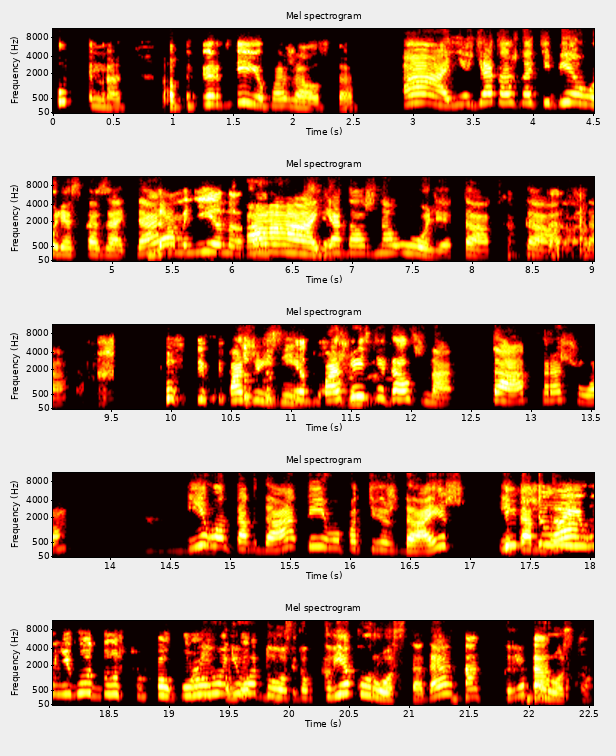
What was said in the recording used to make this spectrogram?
Пупкина, а, подтверди ее, пожалуйста. А, я, должна тебе, Оля, сказать, да? Да, мне надо. А, я должна Оле. Так, так, да. По жизни, по жизни должна. Так, хорошо. И он тогда, ты его подтверждаешь, и, И тогда все, и у него доступ к и у него будет. доступ к веку роста, да? Да, К веку да. роста.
